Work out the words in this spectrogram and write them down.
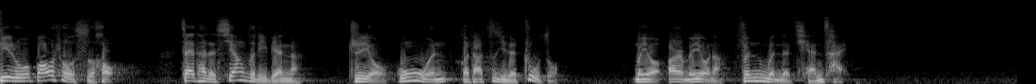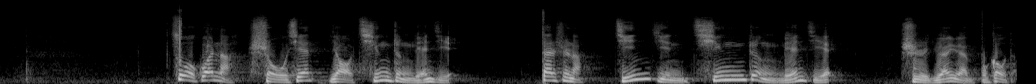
比如包寿死后，在他的箱子里边呢，只有公文和他自己的著作。没有，而没有呢分文的钱财。做官呢，首先要清正廉洁，但是呢，仅仅清正廉洁是远远不够的。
